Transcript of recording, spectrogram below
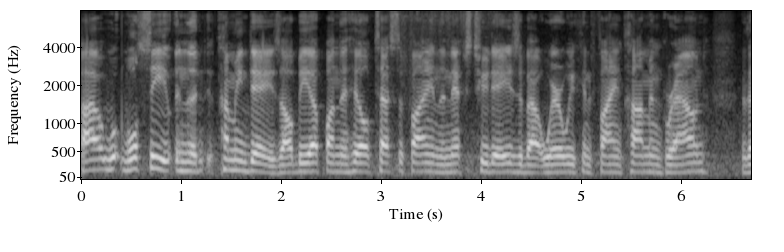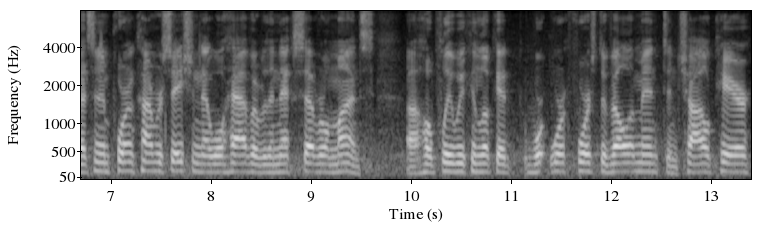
Uh, we'll see in the coming days. I'll be up on the Hill testifying the next two days about where we can find common ground. That's an important conversation that we'll have over the next several months. Uh, hopefully, we can look at wor- workforce development and child care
